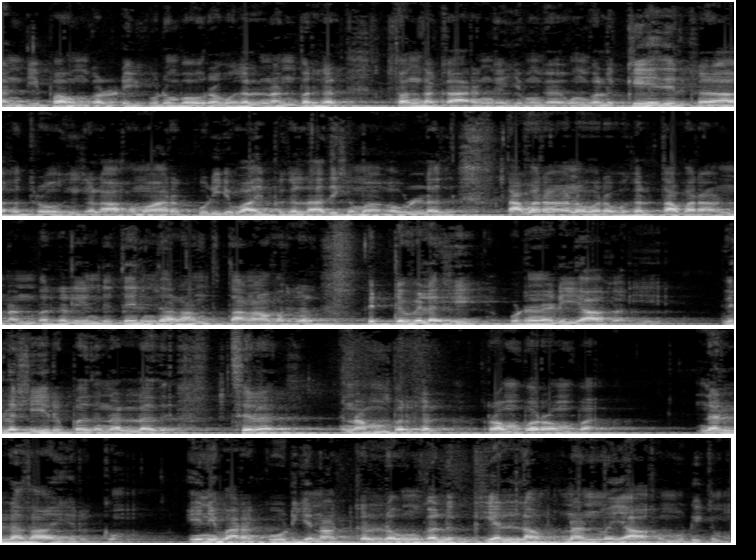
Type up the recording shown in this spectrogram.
கண்டிப்பாக உங்களுடைய குடும்ப உறவுகள் நண்பர்கள் சொந்தக்காரங்க இவங்க உங்களுக்கு எதிர்களாக துரோகிகளாக மாறக்கூடிய வாய்ப்புகள் அதிகமாக உள்ளது. தவறான உறவுகள் தவறான நண்பர்கள் என்று தெரிந்தால் அந்த தான் அவர்கள் விட்டு விலகி உடனடியாக விலகி இருப்பது நல்லது. சில நண்பர்கள் ரொம்ப ரொம்ப நல்லதாக இருக்கும். இனி வரக்கூடிய நாட்களில் உங்களுக்கு எல்லாம் நன்மையாக முடியும்.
